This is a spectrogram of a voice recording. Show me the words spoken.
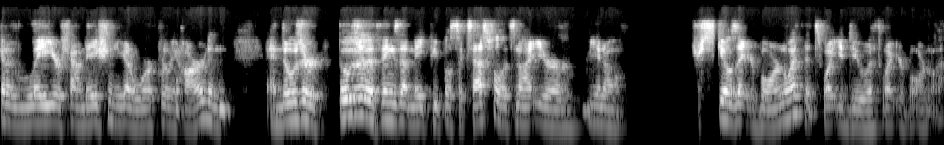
gotta lay your foundation. You gotta work really hard and and those are those are the things that make people successful it's not your you know your skills that you're born with it's what you do with what you're born with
